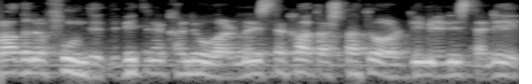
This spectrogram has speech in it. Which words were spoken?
radhën e fundit, vitin e kaluar, me 24 shtator 2021,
